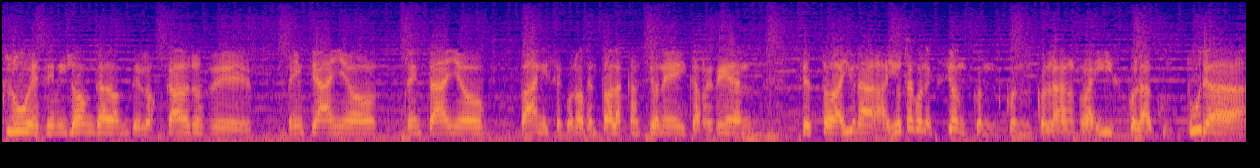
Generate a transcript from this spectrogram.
clubes de milonga donde los cabros de 20 años, 30 años van y se conocen todas las canciones y carretean, ¿cierto? Hay una hay otra conexión con, con, la raíz, con la cultura,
